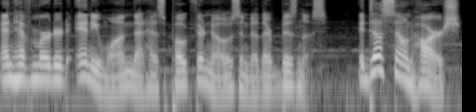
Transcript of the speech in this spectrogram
and have murdered anyone that has poked their nose into their business. It does sound harsh,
